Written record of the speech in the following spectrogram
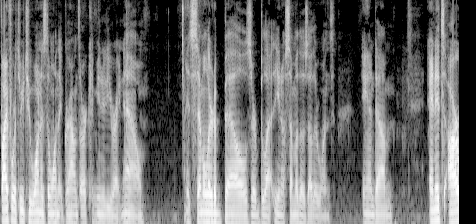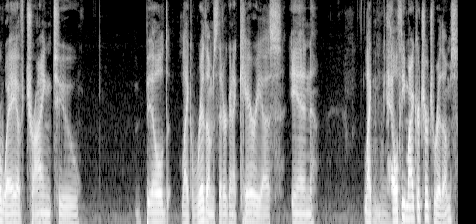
five four three two one is the one that grounds our community right now it's similar to bells or you know some of those other ones. And um and it's our way of trying to build like rhythms that are going to carry us in like Mhm. healthy microchurch rhythms.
